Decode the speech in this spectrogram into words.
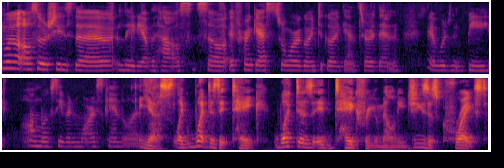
Well, also she's the lady of the house, so if her guests were going to go against her, then it wouldn't be almost even more scandalous. yes like what does it take what does it take for you melanie jesus christ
